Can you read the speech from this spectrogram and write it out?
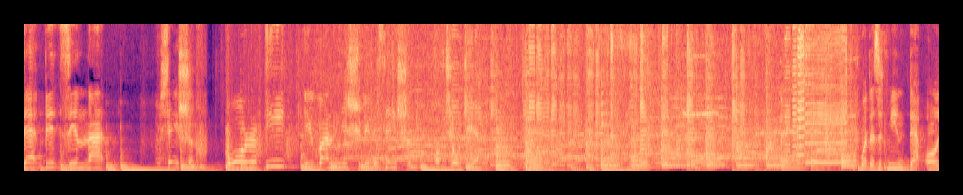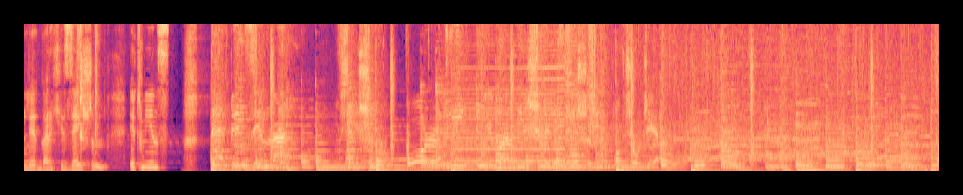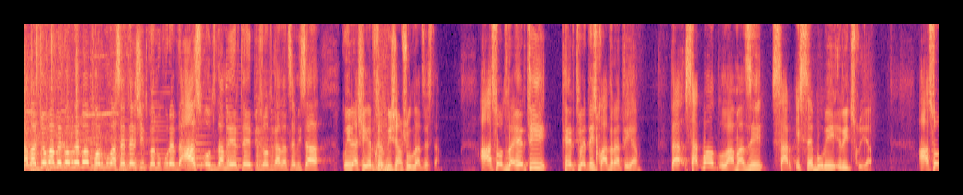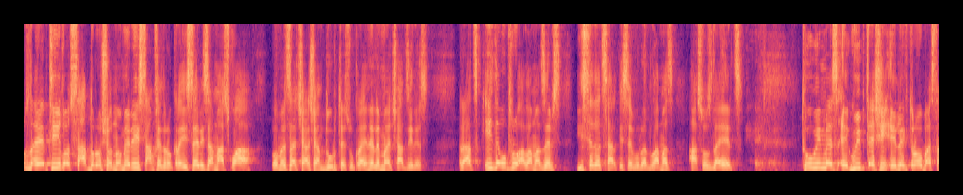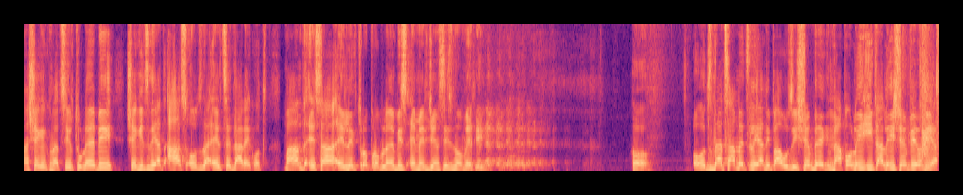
debizionization or de-Ivanishvilization of Georgia. What does it mean, de-oligarchization? It means გამარჯობა მეგობრებო, ფორმულას ეთერში თქვენ უყურებთ 121 ეპიზოდს გადაცემისა კვირაში ერთხელ მიშამ შულდაძესთან. 121 11-ის კვადრატია და საკმაოდ ლამაზი სარკისებური რიცხვია. 121 იყო სადროშო ნომერი სამხედრო კრეისერისა მასყვა, რომელსაც ჩარშან დურთეს უკრაინელებმა ჩაძირეს. რაც კიდე უფრო ალამაზებს ისედაც სარკისებურად ლამაზ 121-ს. თუ ვინმეს ეგვიპტეში ელექტროობასთან შეგექმნა ცირთულეები, შეგიძლიათ 121-ზე დარეკოთ. მანდ ესა ელექტრო პრობლემების emergency-ს ნომერი. ხო. 33 წლიანი პაუზის შემდეგ ნაპოლი იტალიის ჩემპიონია.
